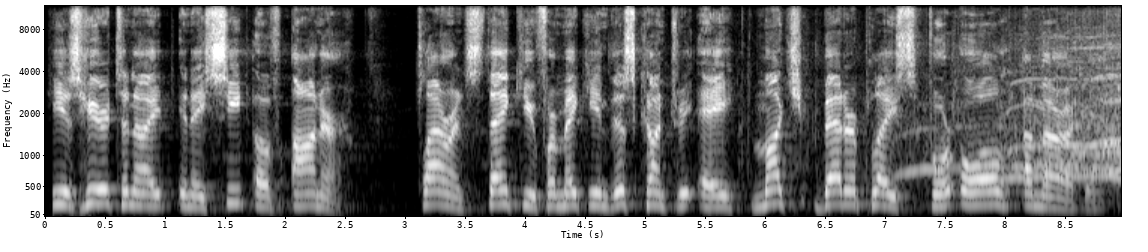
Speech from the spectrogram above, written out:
he is here tonight in a seat of honor. Clarence, thank you for making this country a much better place for all Americans.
